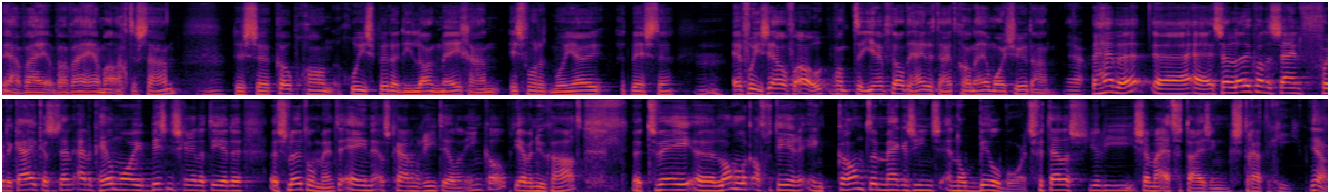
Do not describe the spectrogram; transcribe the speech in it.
ja, waar, waar wij helemaal achter staan. Mm. Dus uh, koop gewoon goede spullen die lang meegaan. Is voor het milieu het beste. Mm. En voor jezelf ook. Want je hebt wel de hele tijd gewoon een heel mooi shirt aan. Ja. We hebben, uh, het is wel leuk, want het zijn voor de kijkers... het zijn eigenlijk heel mooi business-gerelateerde uh, sleutelmomenten. Eén, als het gaat om retail en inkoop. Die hebben we nu gehad. twee, landelijk adverteren in kranten, magazines en op billboards. Vertel eens jullie, zeg maar, advertising-strategie. Ja.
